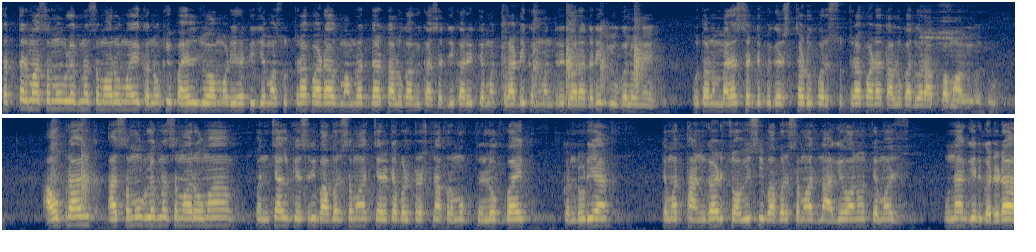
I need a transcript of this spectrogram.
સત્તરમાં સમૂહ લગ્ન સમારોહમાં એક અનોખી પહેલ જોવા મળી હતી, જેમાં સૂત્રાપાડા મામલતદાર તાલુકા વિકાસ અધિકારી તેમજ તલાટી મંત્રી દ્વારા દરેક યુગલોને પોતાનું મેરેજ સર્ટિફિકેટ સ્થળ ઉપર સૂત્રાપાડા તાલુકા દ્વારા આપવામાં આવ્યું હતું. આ ઉપરાંત આ સમૂહ લગ્ન સમારોહમાં પંચાલ કેસરી બાબર સમાજ ચેરિટેબલ ટ્રસ્ટના પ્રમુખ ત્રિલોકભાઈ કંડોડિયા તેમજ થાનગઢ ચોવીસી બાબર સમાજના આગેવાનો તેમજ ઉનાગીર ગઢડા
